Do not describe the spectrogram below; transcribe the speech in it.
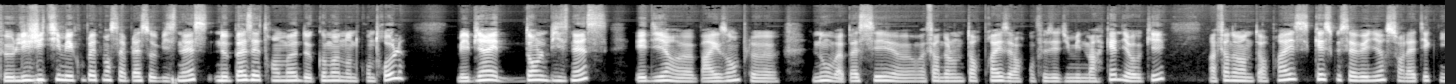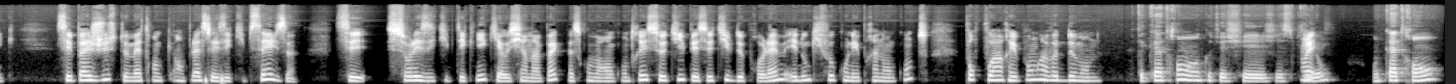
peut légitimer complètement sa place au business, ne pas être en mode command and control, mais bien être dans le business et dire, par exemple, nous, on va passer, on va faire de l'enterprise alors qu'on faisait du mid-market, dire, OK, on va faire de l'enterprise, qu'est-ce que ça veut dire sur la technique? C'est pas juste mettre en, place les équipes sales, c'est sur les équipes techniques, il y a aussi un impact parce qu'on va rencontrer ce type et ce type de problème et donc il faut qu'on les prenne en compte pour pouvoir répondre à votre demande. Ça fait 4 ans hein, que tu es chez, chez Spio. En 4 ans,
